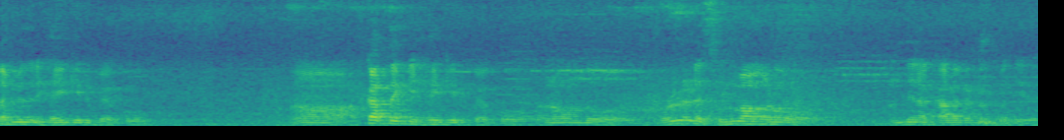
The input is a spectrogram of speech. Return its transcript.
ತಮ್ಮಿದ್ರೆ ಹೇಗಿರಬೇಕು ಅಕ್ಕ ತಂಗಿ ಹೇಗಿರಬೇಕು ಅನ್ನೋ ಒಂದು ಒಳ್ಳೊಳ್ಳೆ ಸಿನಿಮಾಗಳು ಅಂದಿನ ಕಾಲಘಟ್ಟಕ್ಕೆ ಬಂದಿದೆ.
